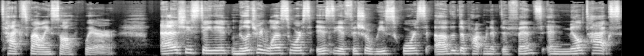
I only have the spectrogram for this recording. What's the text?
tax filing software. As you stated, Military One Source is the official resource of the Department of Defense, and Miltax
